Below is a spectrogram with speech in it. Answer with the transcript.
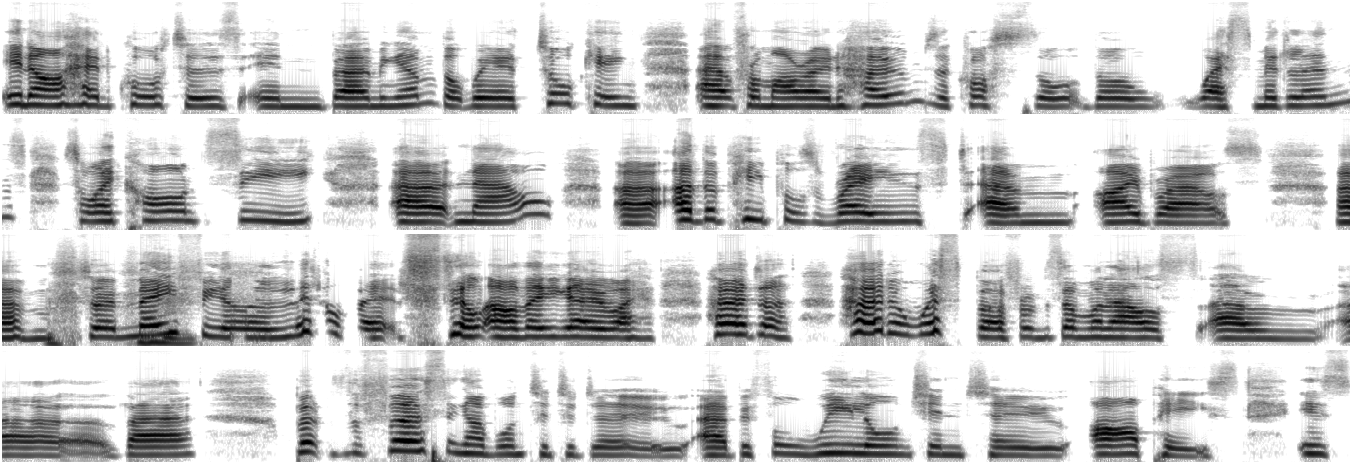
in our headquarters in Birmingham, but we're talking uh, from our own homes across the, the West Midlands. So I can't see uh, now uh, other people's raised um, eyebrows. Um, so it may feel a little bit still. Oh, there you go. I heard a heard a whisper from someone else um, uh, there. But the first thing I wanted to do uh, before we launch into our piece is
